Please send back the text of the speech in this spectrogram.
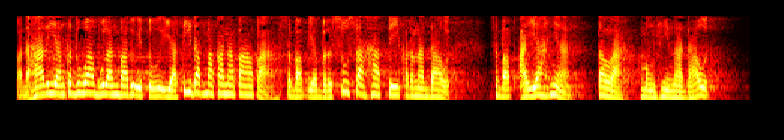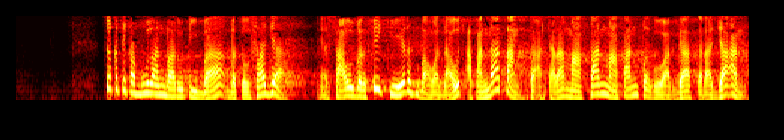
Pada hari yang kedua bulan baru itu ia tidak makan apa-apa sebab ia bersusah hati karena Daud Sebab ayahnya telah menghina Daud. So ketika bulan baru tiba, betul saja. Ya, Saul berpikir bahwa Daud akan datang ke acara makan-makan keluarga kerajaan.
